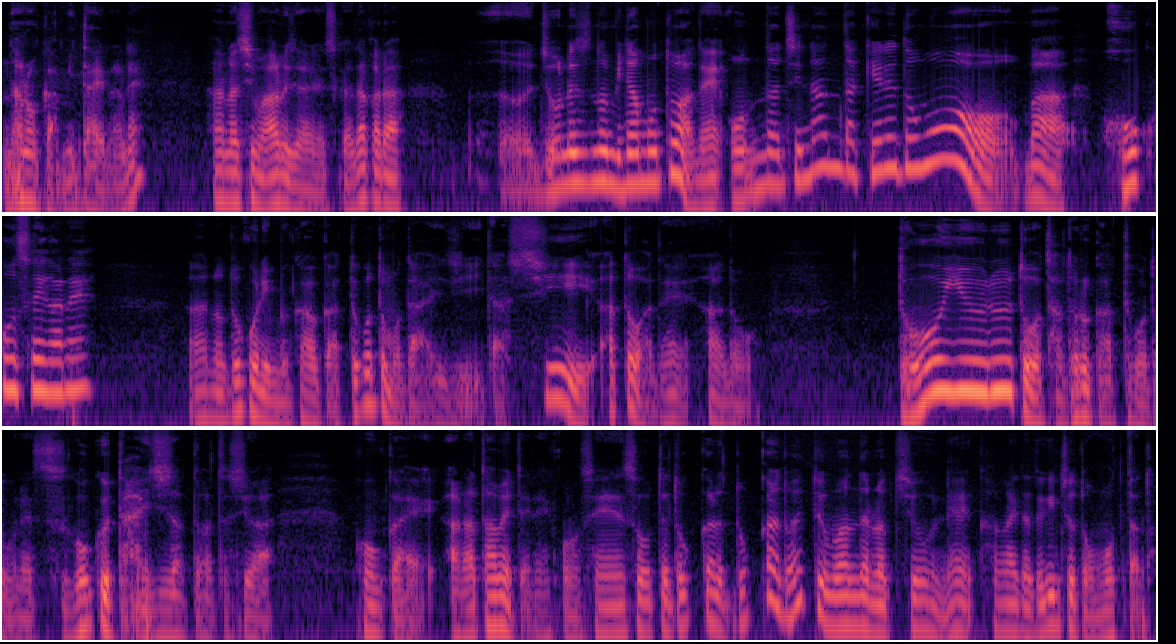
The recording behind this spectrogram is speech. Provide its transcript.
なのかみたいなね。話もあるじゃないですか。だから情熱の源はね同じなんだけれどもまあ方向性がねあのどこに向かうかってことも大事だしあとはねあのどういうルートをたどるかってこともねすごく大事だと私は今回改めてねこの戦争ってどっからどっからどうやって生まれたのっていうふうにね考えた時にちょっと思ったと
